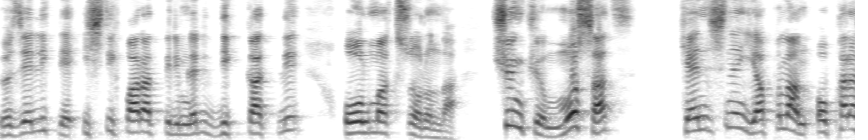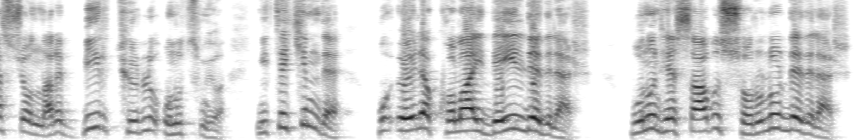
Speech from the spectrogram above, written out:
özellikle istihbarat birimleri dikkatli olmak zorunda. Çünkü Mossad kendisine yapılan operasyonları bir türlü unutmuyor. Nitekim de bu öyle kolay değil dediler. Bunun hesabı sorulur dediler.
